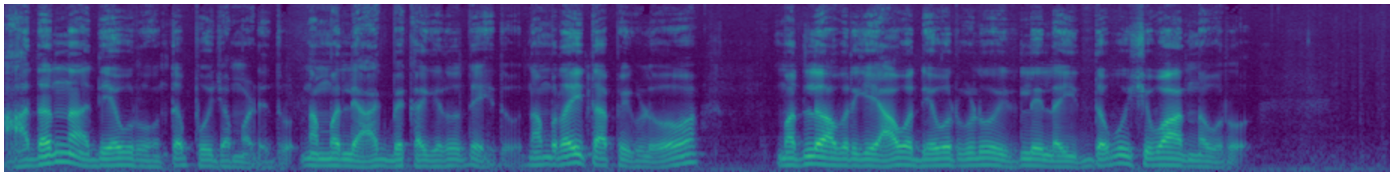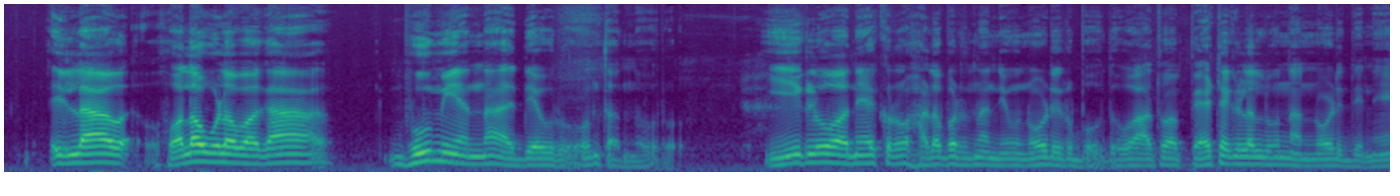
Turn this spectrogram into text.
ಅದನ್ನು ದೇವರು ಅಂತ ಪೂಜೆ ಮಾಡಿದರು. ನಮ್ಮಲ್ಲಿ ಆಗಬೇಕಾಗಿರೋದೇ ಇದು. ನಮ್ಮ ರೈತಾಪಿಗಳು ಮೊದಲು ಅವರಿಗೆ ಯಾವ ದೇವರುಗಳು ಇರಲಿಲ್ಲ, ಇದ್ದವು ಶಿವ ಅನ್ನೋರು. ಇಲ್ಲ, ಹೊಲ ಉಳುವಾಗ ಭೂಮಿಯನ್ನು ದೇವರು ಅಂತಂದವರು ಈಗಲೂ ಅನೇಕರು ಹಳಬರನ್ನ ನೀವು ನೋಡಿರ್ಬೋದು, ಅಥವಾ ಪೇಟೆಗಳಲ್ಲೂ ನಾನು ನೋಡಿದ್ದೀನಿ.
